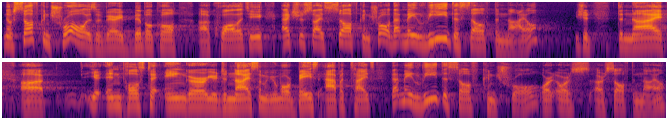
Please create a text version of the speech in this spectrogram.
No, self control is a very biblical uh, quality. Exercise self control. That may lead to self denial. You should deny. Uh, your impulse to anger, you deny some of your more base appetites. That may lead to self control or, or, or self denial.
